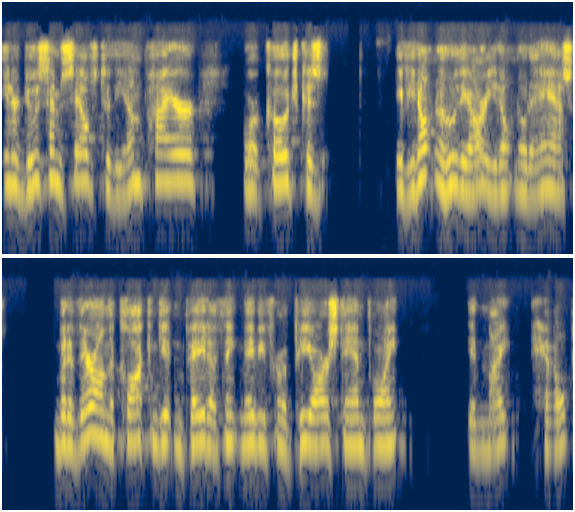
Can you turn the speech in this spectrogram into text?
introduce themselves to the umpire or a coach? Because if you don't know who they are, you don't know to ask. But if they're on the clock and getting paid, I think maybe from a PR standpoint, it might help.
